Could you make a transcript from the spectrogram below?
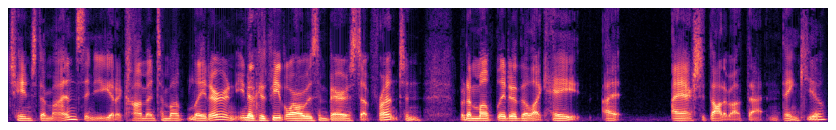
change their minds and you get a comment a month later and you know because people are always embarrassed up front and but a month later they're like hey i i actually thought about that and thank you.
